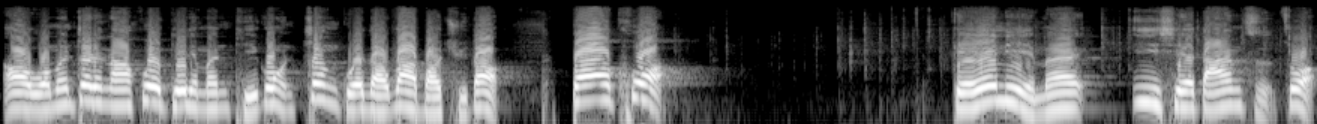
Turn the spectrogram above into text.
啊，我们这里呢会给你们提供正规的外包渠道，包括给你们一些单子做，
